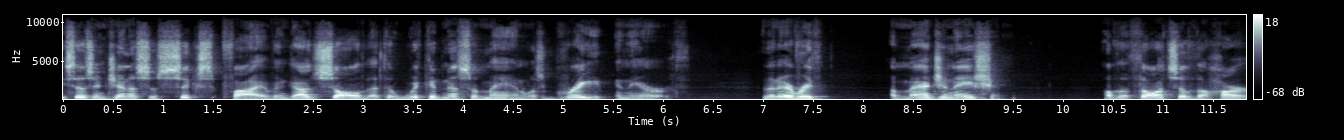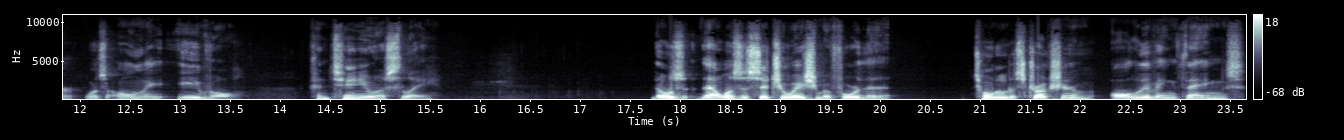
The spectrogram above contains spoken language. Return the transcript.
he says in Genesis 6 5, and God saw that the wickedness of man was great in the earth, that every imagination of the thoughts of the heart was only evil continuously. Those, that was a situation before the total destruction of all living things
